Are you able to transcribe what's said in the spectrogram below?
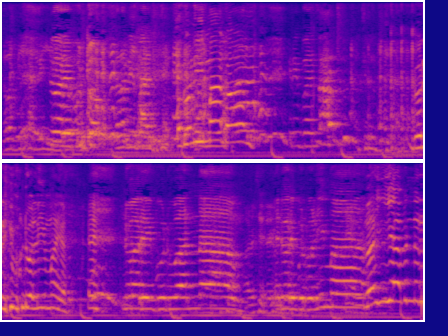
Kelebihan nih. 2020. Kelebihan. 25 dong Ribuan satu. 2025 ya eh 2026. Harusnya dari- Eh 2025. lah iya bener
